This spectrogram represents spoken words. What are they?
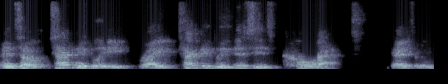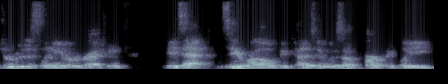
And so technically, right, technically this is correct. Okay, so we drew this linear regression. It's at zero because it was a perfectly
